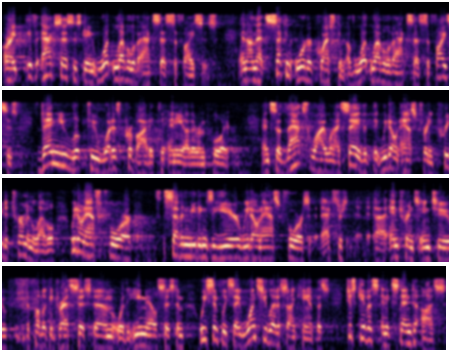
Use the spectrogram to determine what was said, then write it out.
all right, if access is gained, what level of access suffices? And on that second order question of what level of access suffices, then you look to what is provided to any other employer. And so that's why when I say that, that we don't ask for any predetermined level, we don't ask for seven meetings a year, we don't ask for extra, uh, entrance into the public address system or the email system. We simply say, once you let us on campus, just give us and extend to us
